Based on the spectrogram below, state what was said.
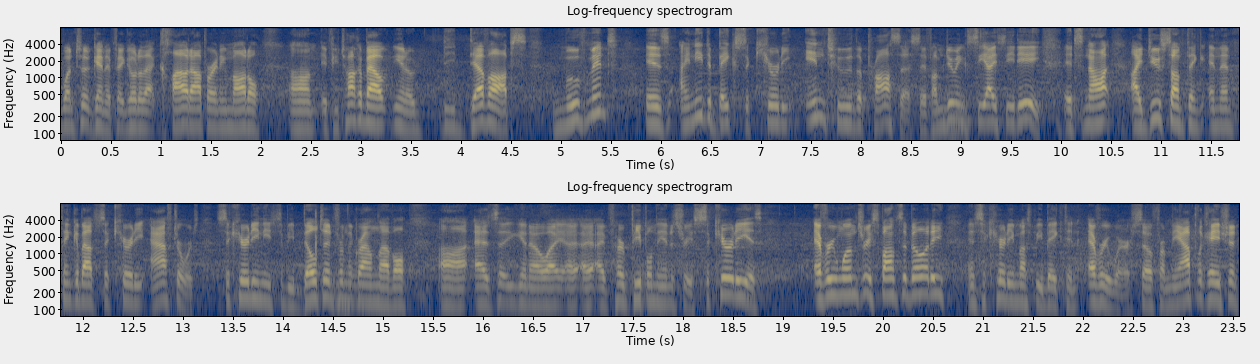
once again, if I go to that cloud operating model, um, if you talk about, you know, the DevOps movement, is I need to bake security into the process. If I'm doing CI/CD, it's not I do something and then think about security afterwards. Security needs to be built in from the ground level. Uh, as uh, you know, I, I, I've heard people in the industry, security is everyone's responsibility, and security must be baked in everywhere. So from the application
